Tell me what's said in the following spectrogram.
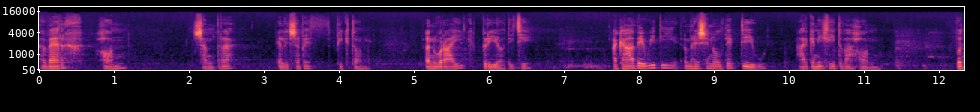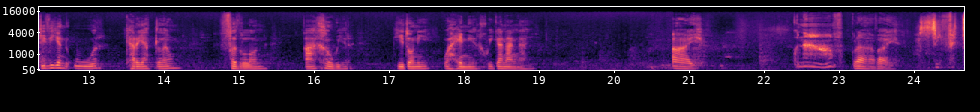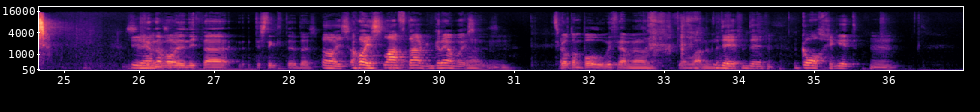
Y ferch hon, Sandra Elizabeth Picton, yn wraig briod i ti, ac a ddewi di ymresenoldeb diw ar gynulleidfa hon Fod iddi yn ŵr cariadlawn, ffyddlon a chywir hyd o'n i wahenu'r chwiganangau. Ai. Gwnaf? Gwnaf, ai. Sif it. Ie. Yeah. Fyna fo yn eitha distinctive, does? Oes, oes, laff dag yn greu oes. Ti'n gweld o'n bwl weithiau mewn gelan yn Ynddi, ynddi. Goch i gyd. Mm.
